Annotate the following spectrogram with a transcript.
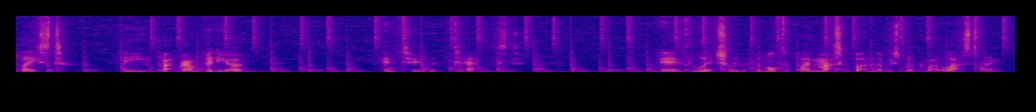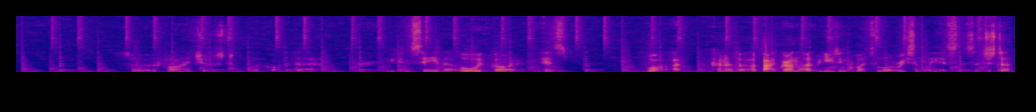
placed the background video into the text is literally with the multiply mask button that we spoke about last time so if I just click on there you can see that all we've got is what a, kind of a background that I've been using quite a lot recently. It's, it's just a,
